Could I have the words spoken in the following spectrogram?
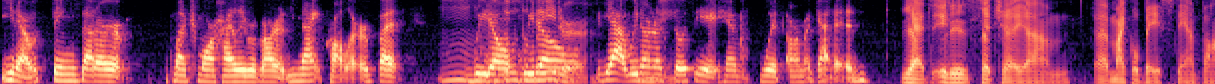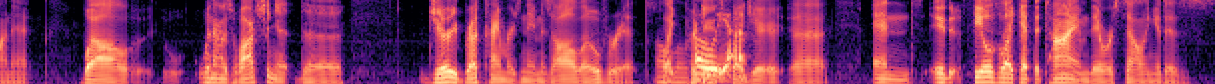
you know, things that are much more highly regarded, Nightcrawler, but we Mm, that don't, we don't, yeah, we don't Tony. associate him with Armageddon. Yeah, it, it is such a, um, a Michael Bay stamp on it. Well, when I was watching it, the Jerry Bruckheimer's name is all over it, All like over. produced Oh, by yeah. Jerry. Uh, and it feels like at the time they were selling it as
